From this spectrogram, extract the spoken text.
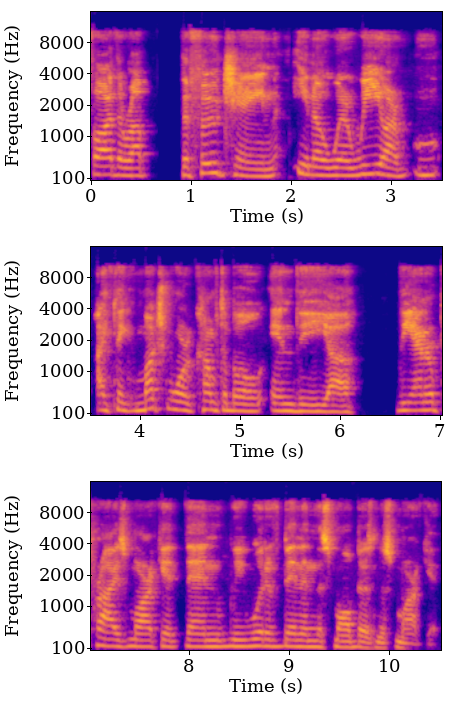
farther up the food chain, you know, where we are, I think, much more comfortable in the uh, the enterprise market than we would have been in the small business market.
